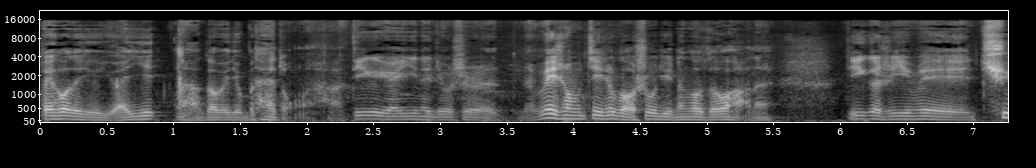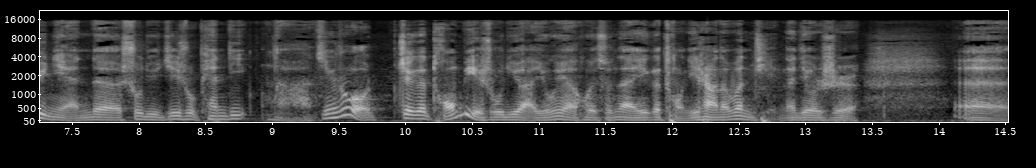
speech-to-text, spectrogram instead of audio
背后的一个原因啊，各位就不太懂了哈。第一个原因呢，就是为什么进出口数据能够走好呢？第一个是因为去年的数据基数偏低啊，进出口这个同比数据啊，永远会存在一个统计上的问题，那就是。呃，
